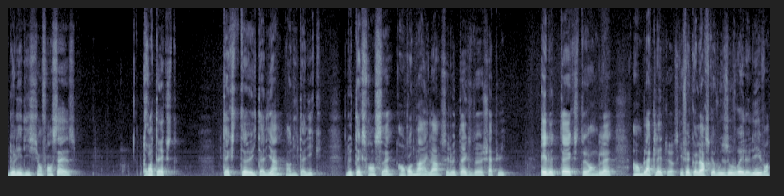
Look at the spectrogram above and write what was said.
de l'édition française. Trois textes, texte italien en italique, le texte français en romain, et là c'est le texte de Chapuis, et le texte anglais en black letter, ce qui fait que lorsque vous ouvrez le livre,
